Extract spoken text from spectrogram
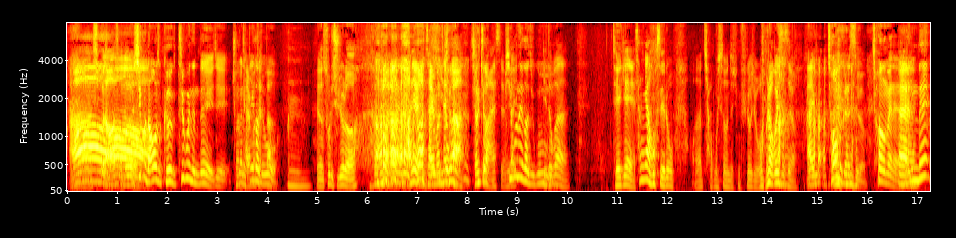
아, 씻고 나와서도. 어, 씻고 나와서 그 틀고 있는데 이제 중간에 깨가지고. 음. 야, 소리 줄여라. 아니요, 잘못했다. 저렇게 안 했어요. 피곤해가지고. 이도가 되게 상냥한 목소리로 어, 난 자고 있었는데 좀 줄여줘라고 했었어요. 아, 처음은 그랬어요. 처음에는. 네. 근데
